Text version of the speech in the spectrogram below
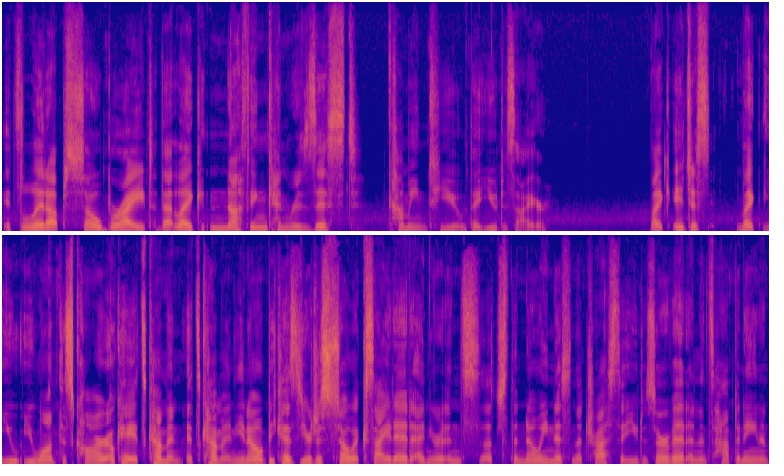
it's lit up so bright that like nothing can resist coming to you that you desire. Like it just, like you, you want this car? Okay, it's coming. It's coming, you know, because you're just so excited and you're in such the knowingness and the trust that you deserve it and it's happening and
